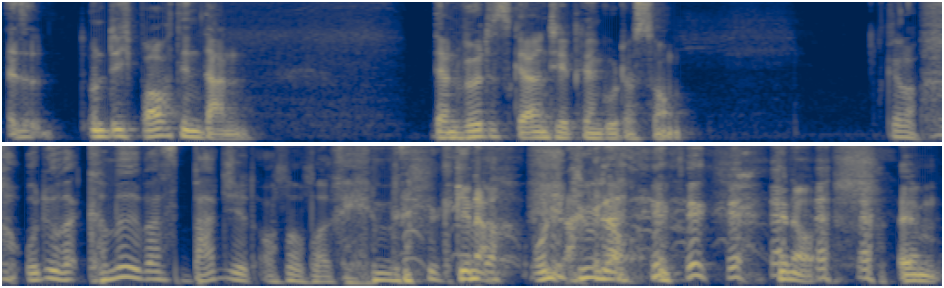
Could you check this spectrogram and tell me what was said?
also, und ich brauche den dann. Dann wird es garantiert kein guter Song. Genau. Und über, können wir über das Budget auch noch mal reden? Genau. Und, ach, genau. genau. Ähm,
